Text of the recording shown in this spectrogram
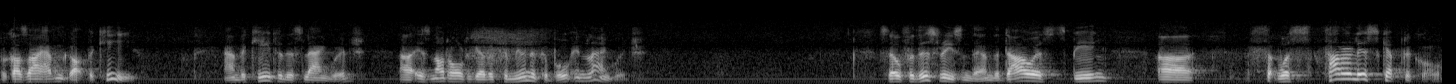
because I haven't got the key. And the key to this language uh, is not altogether communicable in language. So for this reason then, the Taoists being, uh, th- was thoroughly skeptical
